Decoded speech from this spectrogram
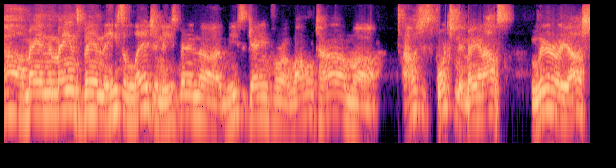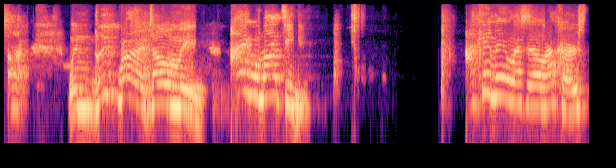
oh man, the man's been he's a legend. He's been in the music game for a long time. Uh, I was just fortunate, man. I was literally I was shocked when Luke Bryan told me. I ain't gonna lie to you. I can't name myself. I cursed.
